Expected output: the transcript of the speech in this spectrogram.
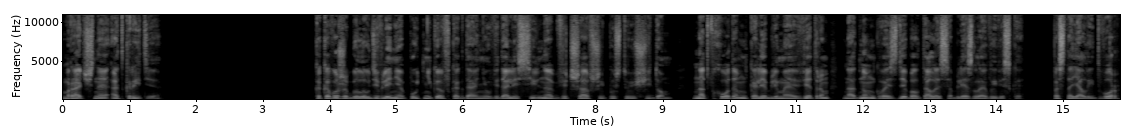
Мрачное открытие. Каково же было удивление путников, когда они увидали сильно обветшавший пустующий дом. Над входом, колеблемая ветром, на одном гвозде болталась облезлая вывеска. «Постоялый двор,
